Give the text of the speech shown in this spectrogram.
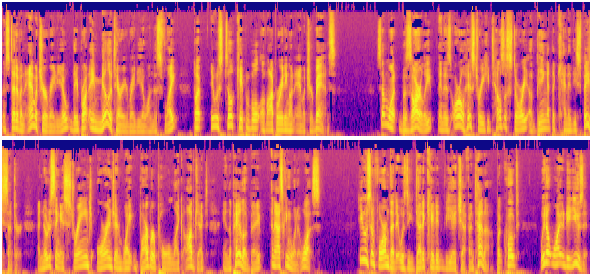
instead of an amateur radio, they brought a military radio on this flight, but it was still capable of operating on amateur bands. Somewhat bizarrely, in his oral history, he tells a story of being at the Kennedy Space Center and noticing a strange orange and white barber pole like object in the payload bay and asking what it was. He was informed that it was the dedicated VHF antenna, but quote, we don't want you to use it.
